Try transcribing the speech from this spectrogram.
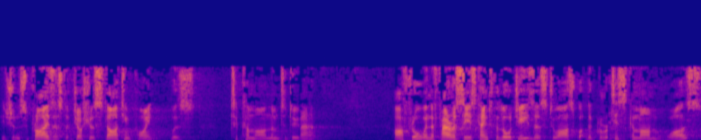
It shouldn't surprise us that Joshua's starting point was to command them to do that. After all, when the Pharisees came to the Lord Jesus to ask what the greatest commandment was,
